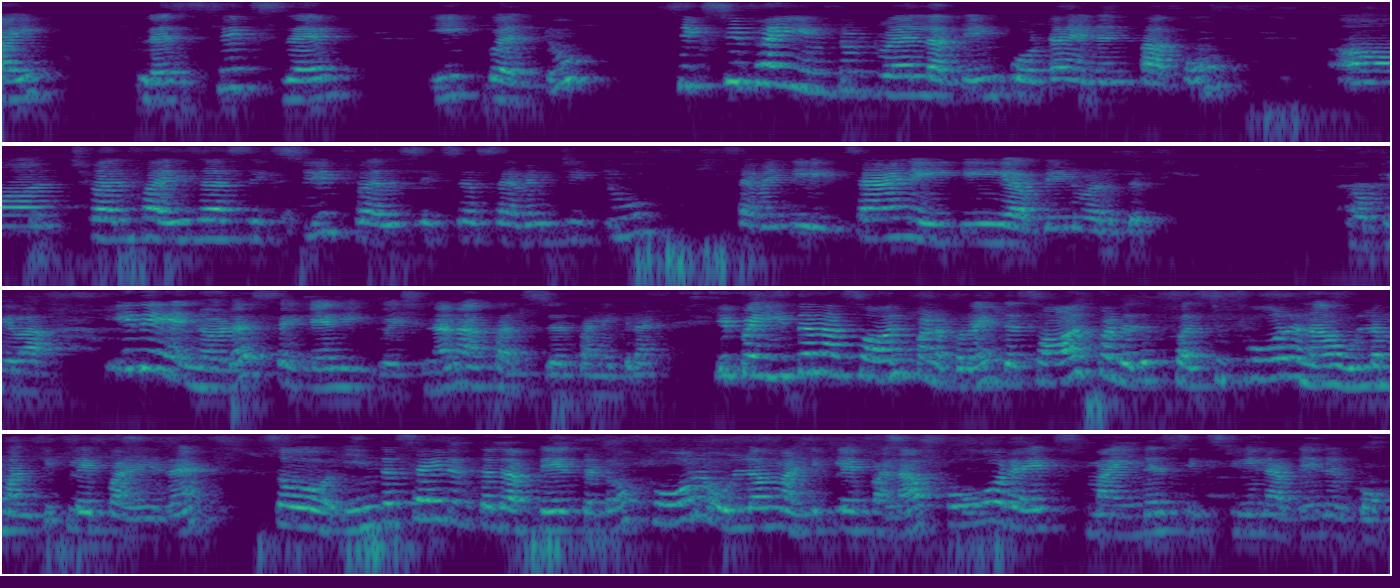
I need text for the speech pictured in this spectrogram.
Y plus six Z equal to sixty five into twelve அப்படின்னு போட்டால் என்னன்னு பார்ப்போம். Twelve five are sixty twelve six seventy two seventy eight seven eighty அப்படின்னு வருது. ஓகேவா இது என்னோட செகண்ட் ஈக்குவேஷனை நான் கன்சிடர் பண்ணிக்கிறேன். இப்போ இதை நான் சால்வ் பண்ண போகிறேன் இதை சால்வ் பண்ணுறதுக்கு ஃபர்ஸ்ட் ஃபோரை நான் உள்ள மல்டிப்ளை பண்ணிடுறேன். ஸோ இந்த சைடு இருக்கிறது அப்படியே இருக்கட்டும். ஃபோரை உள்ள மல்டிப்ளை பண்ணால் ஃபோர் எக்ஸ் மைனஸ் சிக்ஸ்டீன் அப்படின்னு இருக்கும்.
